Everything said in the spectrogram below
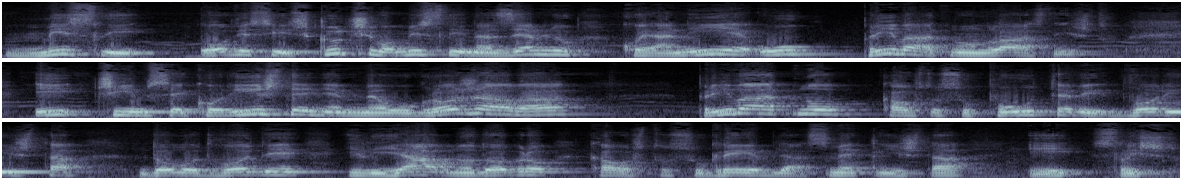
misli, ovdje se isključivo misli na zemlju koja nije u privatnom vlasništvu i čim se korištenjem ne ugrožava privatno, kao što su putevi, dvorišta, dovod vode ili javno dobro, kao što su greblja, smetlišta i slično.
